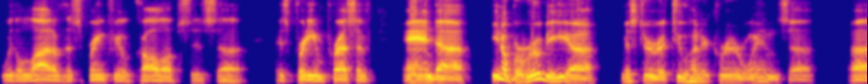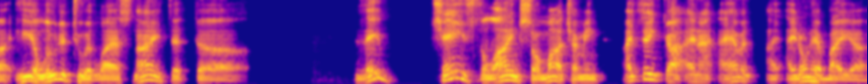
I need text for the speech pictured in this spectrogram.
with a lot of the Springfield call ups is uh, is pretty impressive. And uh, you know, Berube, uh, Mister 200 career wins. Uh, uh, he alluded to it last night that uh, they've changed the line so much. I mean, I think, uh, and I, I haven't, I, I, don't have my uh,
